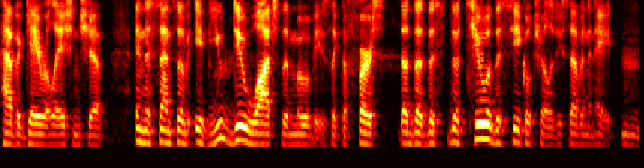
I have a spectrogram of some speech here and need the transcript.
have a gay relationship. In the sense of if you do watch the movies, like the first, the the the, the two of the sequel trilogy, seven and 8 mm-hmm.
